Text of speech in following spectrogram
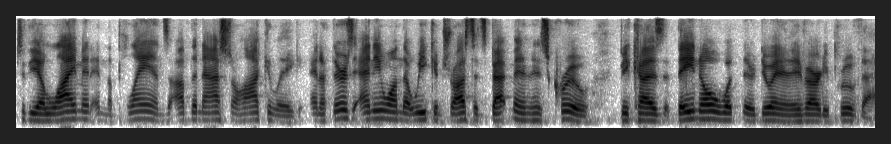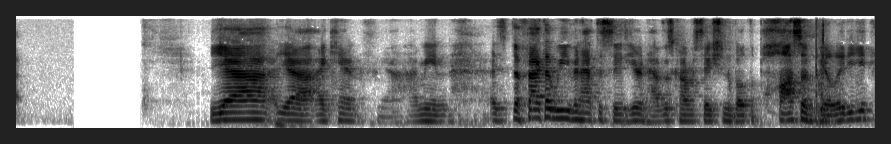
to the alignment and the plans of the National Hockey League. And if there's anyone that we can trust, it's Bettman and his crew because they know what they're doing and they've already proved that. Yeah, yeah, I can't. Yeah, I mean, the fact that we even have to sit here and have this conversation about the possibility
